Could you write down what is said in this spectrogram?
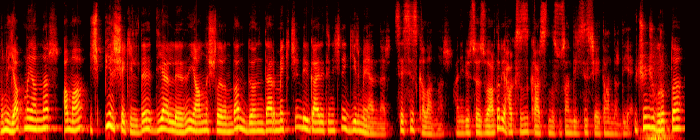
bunu yapmayanlar ama hiçbir şekilde diğerlerini yanlışlarından döndürmek için bir gayretin içine girmeyenler. Sessiz kalanlar. Hani bir söz vardır ya haksızlık karşısında susan dilsiz şeytandır diye. Üçüncü grupta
